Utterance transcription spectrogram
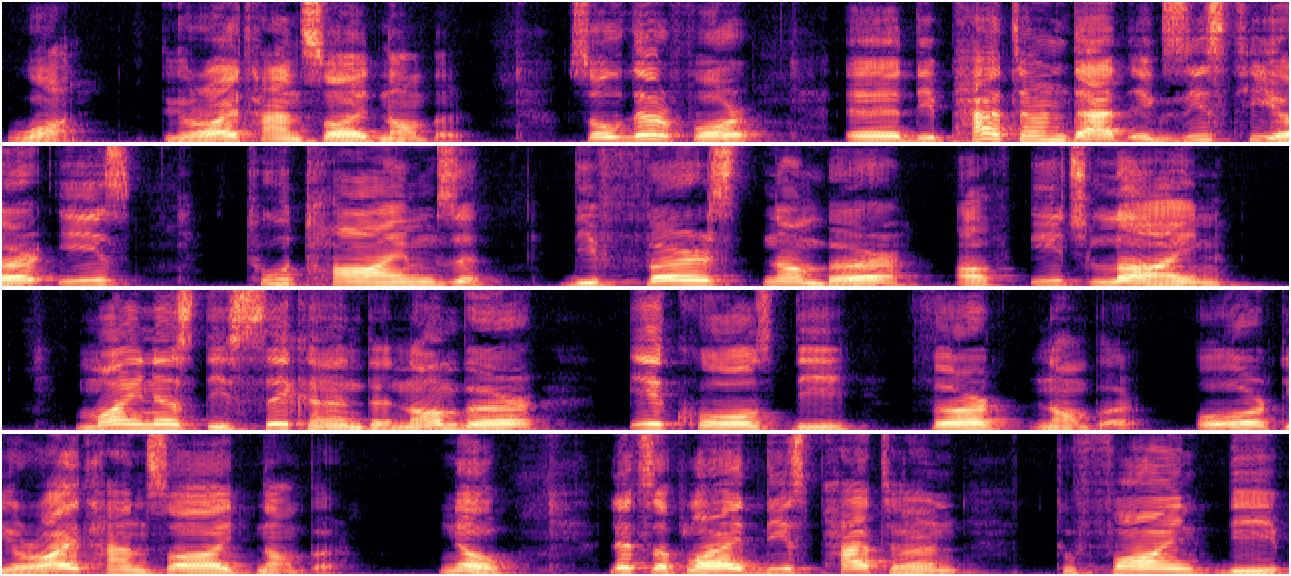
1 the right hand side number. So therefore uh, the pattern that exists here is 2 times the first number of each line minus the second number equals the third number or the right hand side number. Now, let's apply this pattern to find the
